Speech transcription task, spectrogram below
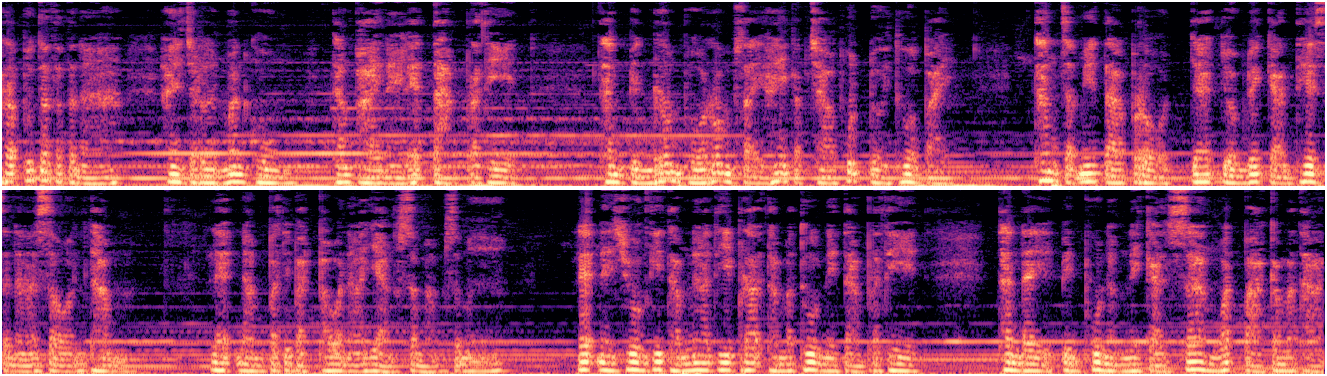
พระพุทธศาสนา ให้เจริญมั่นคงทั้งภายในและต่างประเทศ ท่านเป็นร่มโพร่มใสให้กับชาวพุทธโดยทั่วไป ท่านจะเมตตาโปรดญาติโยมด้วยการเทศนาสอนธรรม และนำปฏิบัติภาวนาอย่างสม่ำเสมอ และในช่วงที่ทำหน้าที่พระธรรมทูตในต่างประเทศ ท่านได้เป็นผู้นำในการสร้างวัดป่ากรรมฐาน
